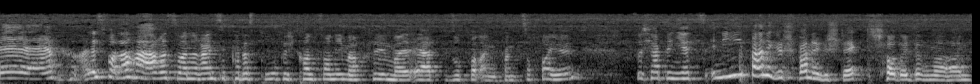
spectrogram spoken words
Äh, alles voller Haare, es war eine reinste Katastrophe. Ich konnte es noch nicht mal filmen, weil er hat sofort angefangen zu heulen. So, ich habe ihn jetzt in die Spanne gesteckt. Schaut euch das mal an.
